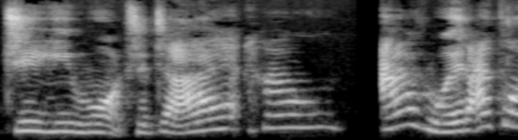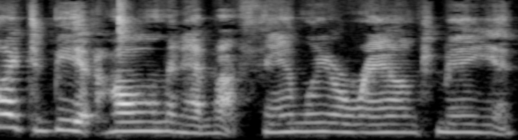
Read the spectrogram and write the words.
Do you want to die at home? I would. I'd like to be at home and have my family around me and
